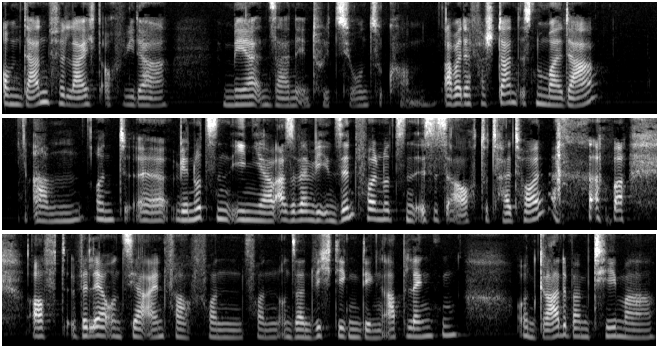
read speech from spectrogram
um dann vielleicht auch wieder mehr in seine Intuition zu kommen. Aber der Verstand ist nun mal da ähm, und äh, wir nutzen ihn ja, also wenn wir ihn sinnvoll nutzen, ist es auch total toll. Aber oft will er uns ja einfach von, von unseren wichtigen Dingen ablenken. Und gerade beim Thema,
